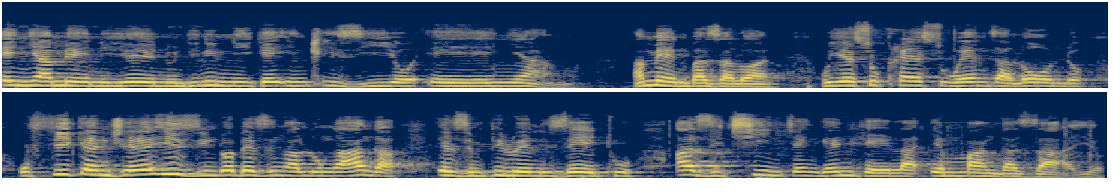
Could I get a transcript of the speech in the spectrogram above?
enyameni yenu ndininike inhliziyo eyenyama. Amen bazalwane. Uyesu kristu wenza loo nto. Ufike nje izinto bezingalunganga ezimpilweni zethu azitshintshe ngendlela emangazayo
